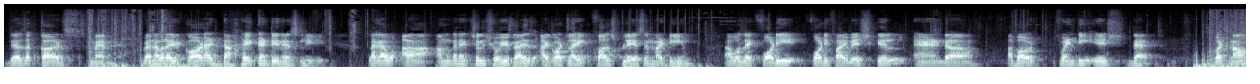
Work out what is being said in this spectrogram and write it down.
There's a curse, man. Whenever I record, I die continuously. Like, I, uh, I'm gonna actually show you guys. I got like first place in my team. I was like 40, 45-ish kill and uh, about 20-ish death. But now,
